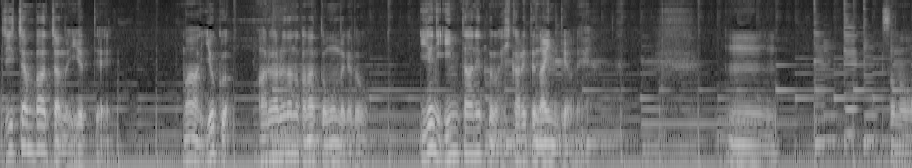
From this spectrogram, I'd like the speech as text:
じいちゃんばあちゃんの家ってまあよくあるあるなのかなって思うんだけど家にインターネットが引かれてないんだよね。うん。その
